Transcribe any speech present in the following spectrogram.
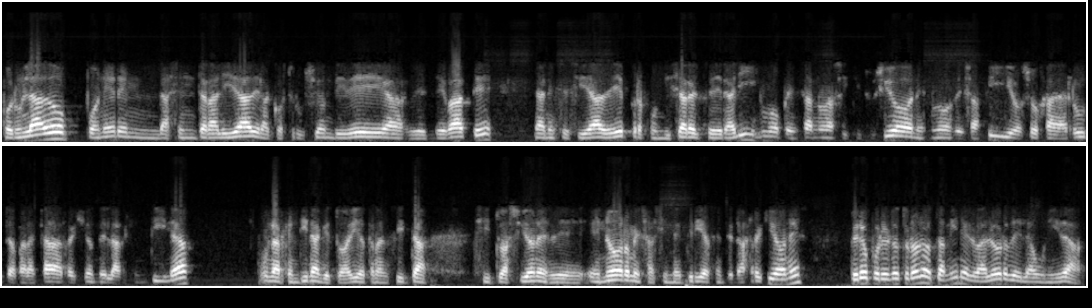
Por un lado, poner en la centralidad de la construcción de ideas, del debate, la necesidad de profundizar el federalismo, pensar nuevas instituciones, nuevos desafíos, hoja de ruta para cada región de la Argentina, una Argentina que todavía transita situaciones de enormes asimetrías entre las regiones, pero por el otro lado también el valor de la unidad,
